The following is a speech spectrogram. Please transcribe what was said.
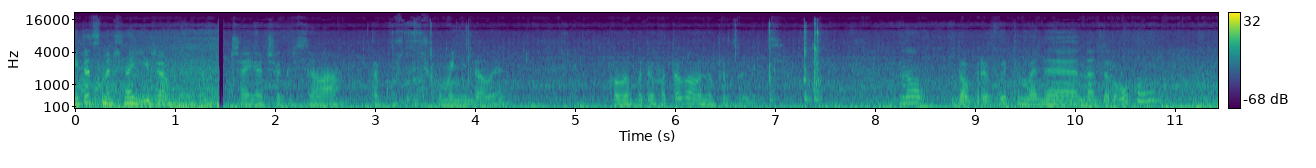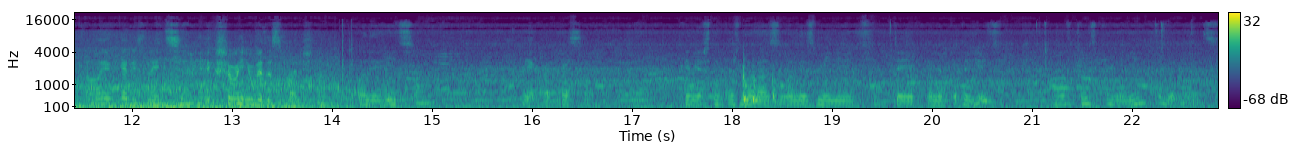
І тут смачна їжа. Чайочок взяла, таку штучку мені дали. Коли буде готова, воно продзвониться. Ну, добре, вид у мене на дорогу, але яка різниця, якщо мені буде смачно. Подивіться, яка краса. Звісно, кожного разу вони змінюють те, як вони подають. Але в принципі мені подобається.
